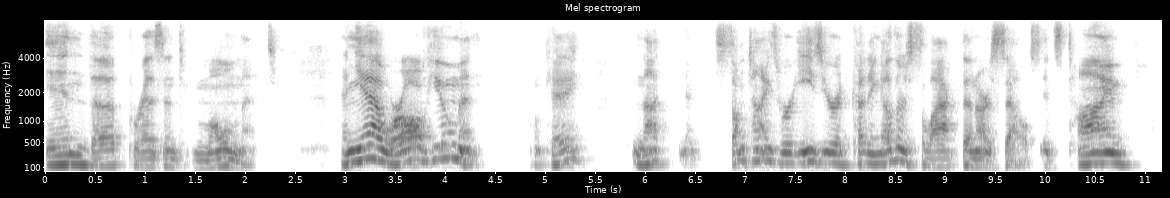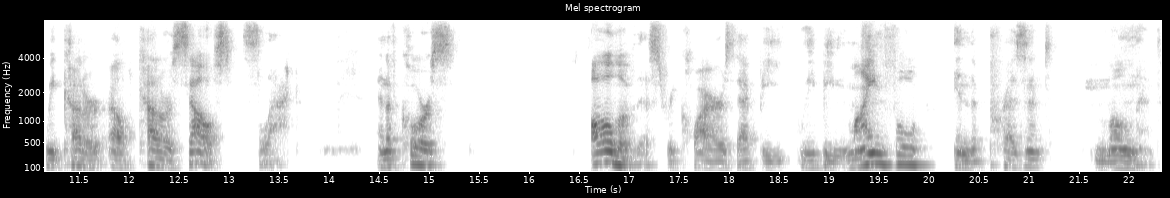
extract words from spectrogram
in the present moment. And yeah, we're all human okay? Not sometimes we're easier at cutting others slack than ourselves. It's time we cut, our, uh, cut ourselves slack. And of course, all of this requires that be, we be mindful in the present moment.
